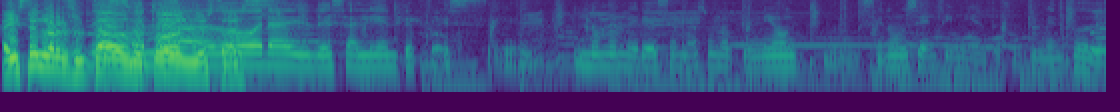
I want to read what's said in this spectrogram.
Ahí están los resultados de todas nuestras. y desaliente, pues eh, no me merece más una opinión, sino un sentimiento, sentimiento de.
